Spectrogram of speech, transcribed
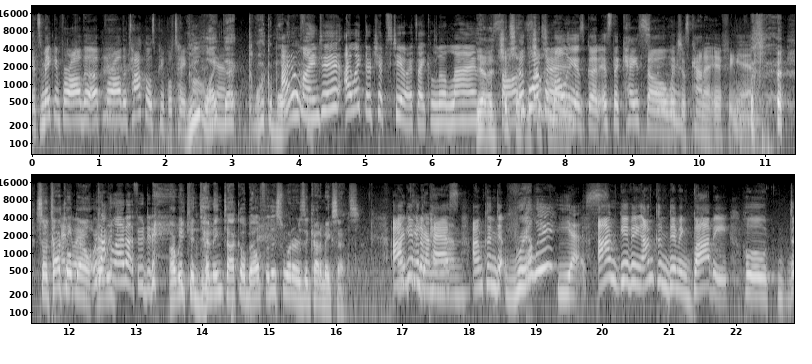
it's making for all the up for all the tacos people take You home. like Yeah. that guacamole? I don't mind it. I like their chips too. It's like a little lime. Yeah, little the chips salt. are- the the chips are guacamole is good. It's the queso, which is kind of iffy. Yeah. So Taco Anyway, Bell, we're are talking we, a lot about food today. are we condemning Taco Bell for this one, or does it kind of make sense? I'll I'm give it a pass. them. I'm condemn. Really? yes. I'm giving. I'm condemning Bobby, who d-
